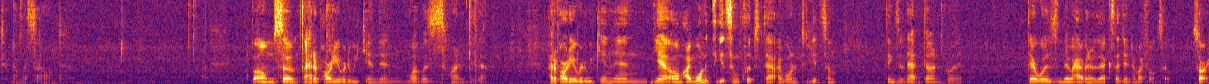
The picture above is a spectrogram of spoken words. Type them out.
turn down my sound. But, um, so, I had a party over the weekend, and what was, why did I do that? Had a party over the weekend, and yeah, um, I wanted to get some clips of that. I wanted to get some things of that done, but there was no having of that because I didn't have my phone, so sorry.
